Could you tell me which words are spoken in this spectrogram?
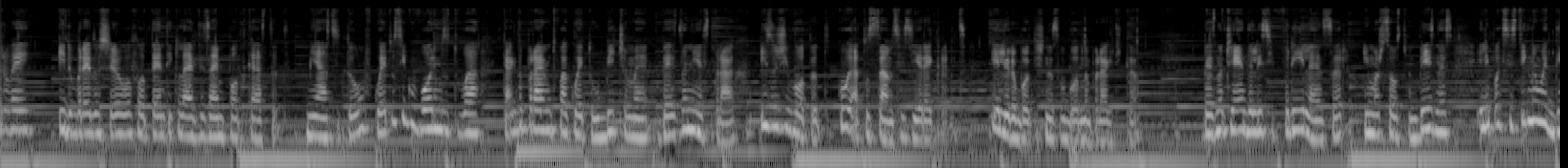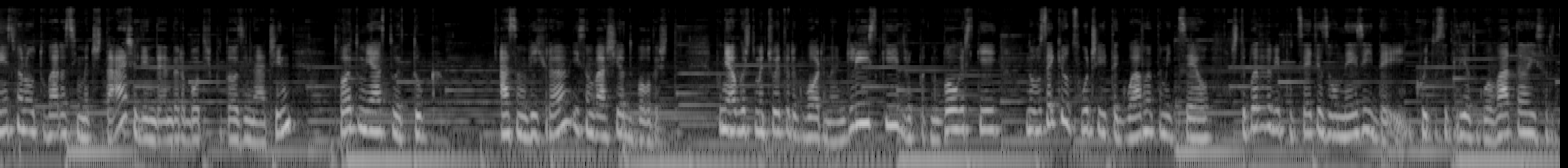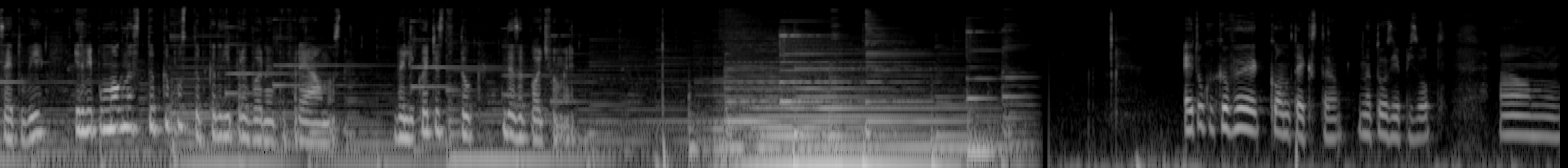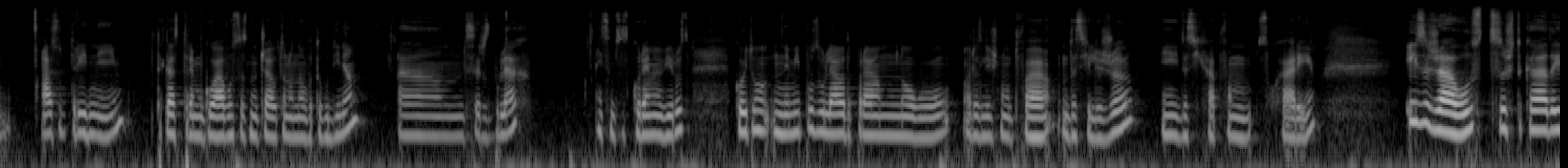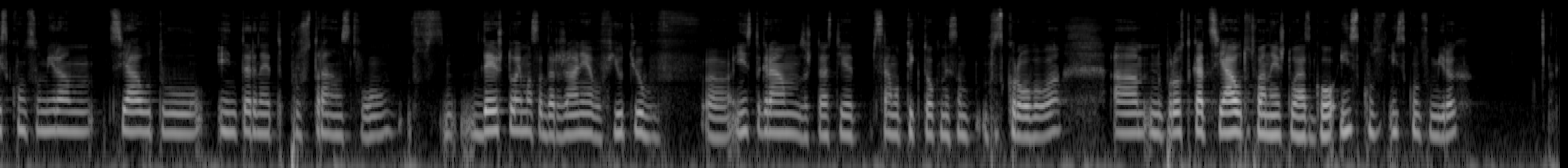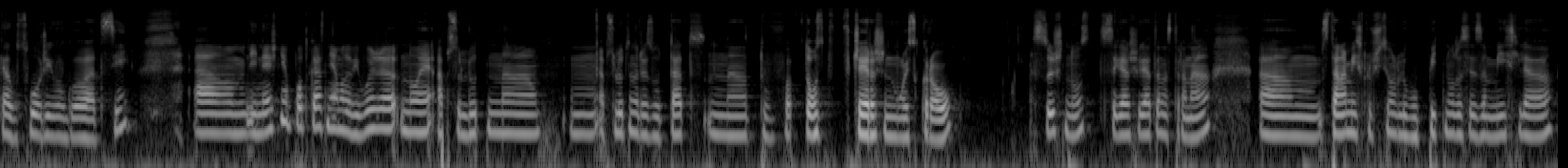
Здравей и добре дошъл в Authentic Life Design подкастът. Мястото, в което си говорим за това как да правим това, което обичаме, без да ни е страх и за животът, когато сам си си рекърд или работиш на свободна практика. Без значение дали си фриленсър, имаш собствен бизнес или пък си стигнал единствено от това да си мечтаеш един ден да работиш по този начин, твоето място е тук – аз съм Вихра и съм вашият водещ. Понякога ще ме чуете да говоря на английски, друг път на български, но във всеки от случаите главната ми цел ще бъде да ви подсетя за онези идеи, които се крият в главата и сърцето ви и да ви помогна стъпка по стъпка да ги превърнете в реалност. Велико е, че сте тук. Да започваме! Ето какъв е контекста на този епизод. Аз от три дни така стремглаво с началото на новата година. А, се разболях и съм с коремен вирус, който не ми позволява да правя много различно от това да си лежа и да си хапвам сухари. И за жалост, също така да изконсумирам цялото интернет пространство. Дещо има съдържание в YouTube, в Инстаграм, за щастие само TikTok не съм скровала, но просто така цялото това нещо аз го изконсумирах така го сложих в главата си. А, и днешния подкаст няма да ви лъжа, но е абсолютна, абсолютен резултат на това, този вчерашен мой скрол. Всъщност, сега шегата на страна, ам, стана ми изключително любопитно да се замисля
